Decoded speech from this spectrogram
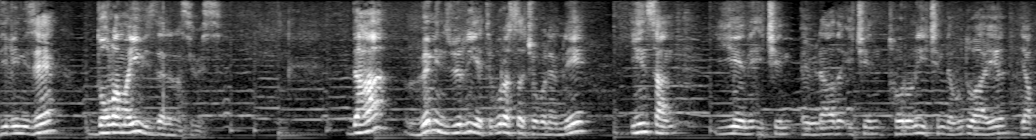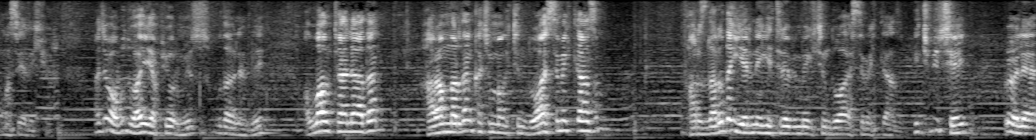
dilimize dolamayı bizlere nasip etsin. Daha ve min zürriyeti burası da çok önemli. İnsan yeğeni için, evladı için, torunu için de bu duayı yapması gerekiyor. Acaba bu duayı yapıyor muyuz? Bu da önemli. Allahü Teala'dan haramlardan kaçınmak için dua istemek lazım. Farzları da yerine getirebilmek için dua istemek lazım. Hiçbir şey böyle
